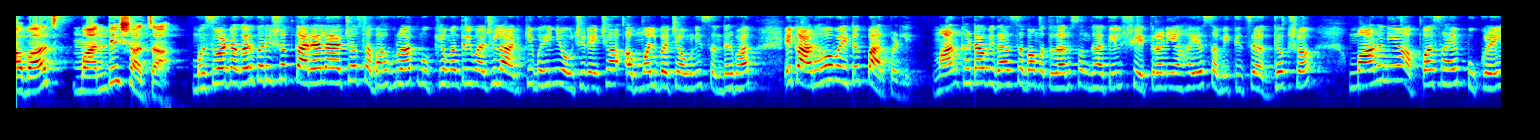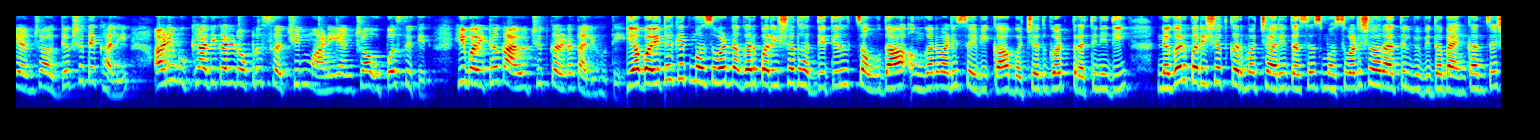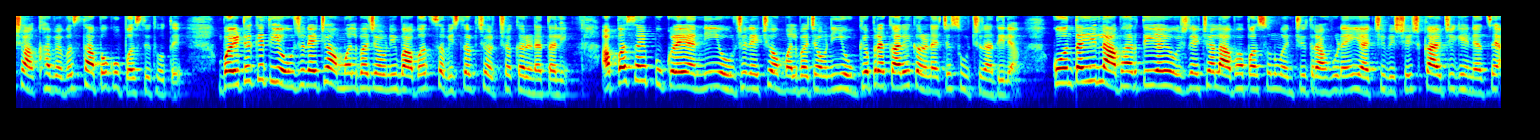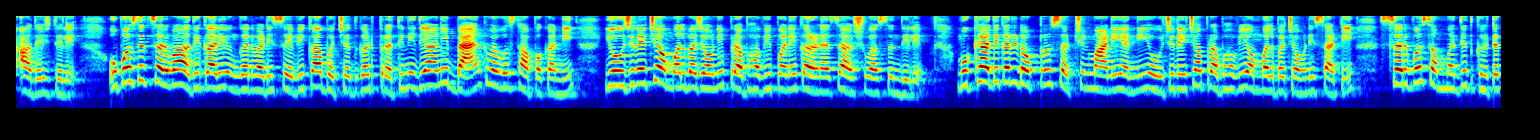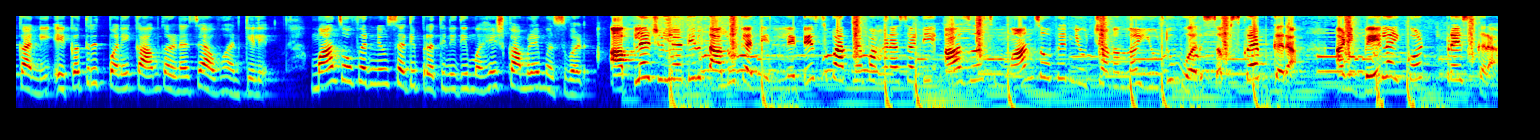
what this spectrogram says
आवाज मानदेशाचा. म्हसवड नगर परिषद कार्यालयाच्या सभागृहात मुख्यमंत्री माझी लाडकी बहीण योजनेच्या अंमलबजावणी संदर्भात एक आढावा बैठक पार पडली. मानखटा विधानसभा मतदारसंघातील क्षेत्रनिहाय समितीचे अध्यक्ष माननीय अप्पासाहेब पुकळे यांच्या अध्यक्षतेखाली आणि मुख्याधिकारी डॉक्टर सचिन माने यांच्या उपस्थितीत ही बैठक आयोजित करण्यात आली होती. या बैठकीत म्हसवड नगर परिषद हद्दीतील चौदा अंगणवाडी सेविका बचत गट प्रतिनिधी नगर परिषद कर्मचारी तसेच म्हसवड शहरातील विविध बँकांचे शाखा व्यवस्थापक उपस्थित होते. बैठकीत योजनेच्या अंमलबजावणीबाबत सविस्तर चर्चा करण्यात आली. आप्पासाहेब पुकळे यांनी योजनेची अंमलबजावणी योग्य प्रकारे करण्याच्या सूचना दिल्या. कोणताही लाभार्थी या योजनेच्या लाभापासून वंचित राहू नये याची विशेष काळजी घेण्याचे आदेश दिले. उपस्थित सर्व अधिकारी अंगणवाडी सेविका बचत गट प्रतिनिधी आणि बँक व्यवस्थापकांनी योजनेची अंमलबजावणी प्रभावीपणे करण्याचे आश्वासन दिले. मुख्य अधिकारी डॉक्टर सचिन माने यांनी योजनेच्या प्रभावी अंमलबजावणीसाठी सर्व संबंधित घटकांनी एकत्रितपणे काम करण्याचे आव्हान केले. मान ओफेर न्यूजसाठी प्रतिनिधी महेश कांबळे म्हसवड. आपल्या जिल्ह्यातील तालुक्यातील लेटेस्ट बातम्या पाहण्यासाठी आजच मान चौफेर न्यूज चॅनलला यूट्यूबवर सबस्क्राईब करा आणि बेल आयकॉन प्रेस करा.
